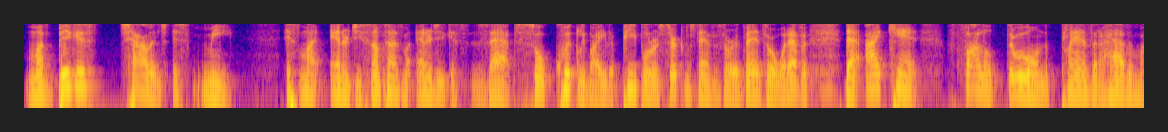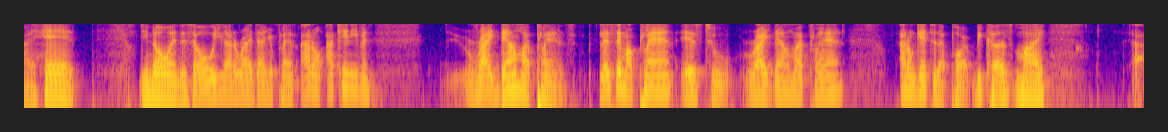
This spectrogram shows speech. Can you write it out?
my biggest challenge is me. It's my energy. Sometimes my energy gets zapped so quickly by either people or circumstances or events or whatever that I can't follow through on the plans that I have in my head. You know, and they say, "Oh, well, you got to write down your plans." I don't. I can't even write down my plans. Let's say my plan is to write down my plan. I don't get to that part because my uh,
